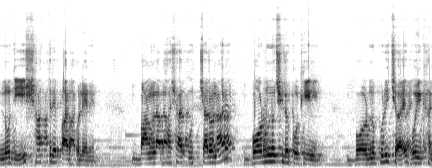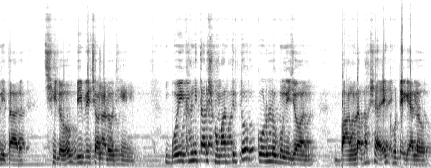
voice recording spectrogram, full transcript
নদী সাঁতরে পার হলেন। বাংলা ভাষার উচ্চারণার বর্ণ ছিল কঠিন। বর্ণ পরিচয় বইখানি তার ছিল বিবেচনার অধীন। বইখানি তার সমাদৃত করল গুণীজন। বাংলা ভাষায় ঘটে গেল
